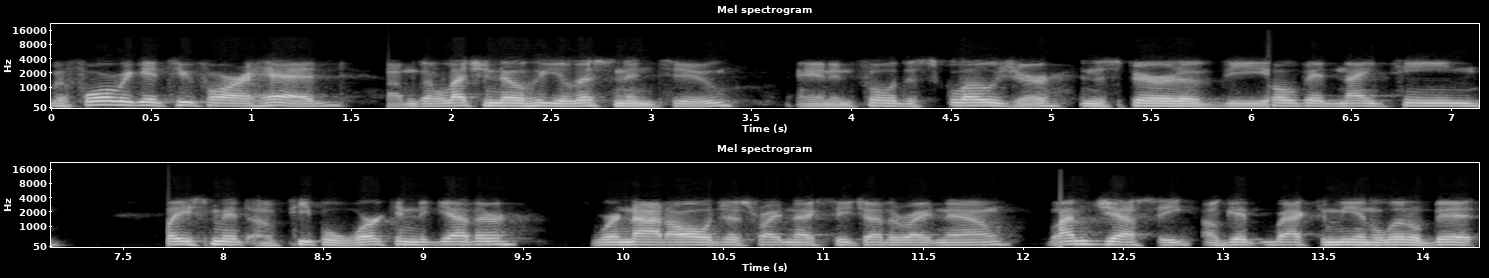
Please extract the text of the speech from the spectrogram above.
Before we get too far ahead, I'm going to let you know who you're listening to. And in full disclosure, in the spirit of the COVID 19 placement of people working together, we're not all just right next to each other right now. I'm Jesse. I'll get back to me in a little bit.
